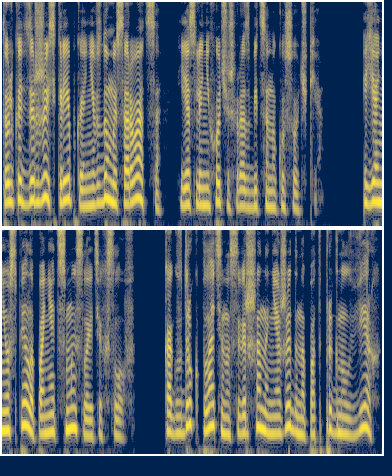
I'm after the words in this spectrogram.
Только держись крепко и не вздумай сорваться, если не хочешь разбиться на кусочки. Я не успела понять смысла этих слов, как вдруг Платина совершенно неожиданно подпрыгнул вверх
